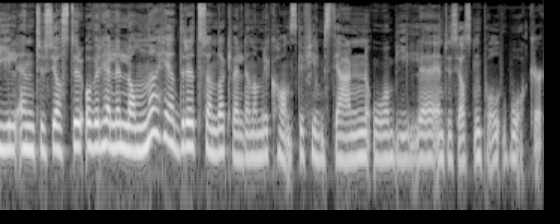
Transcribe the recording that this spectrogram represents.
Bilentusiaster over hele landet hedret søndag kveld den amerikanske filmstjernen og bilentusiasten Paul Walker.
